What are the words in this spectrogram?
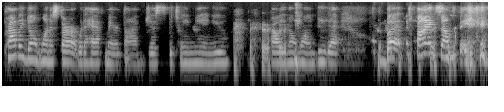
Probably don't want to start with a half marathon just between me and you. Probably don't want to do that. But find something.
